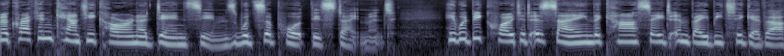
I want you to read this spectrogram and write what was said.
McCracken County Coroner Dan Sims would support this statement. He would be quoted as saying the car seat and baby together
